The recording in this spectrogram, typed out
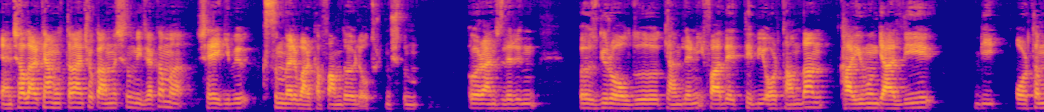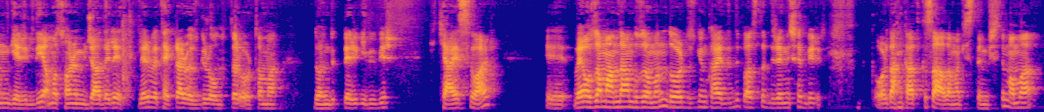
Yani çalarken muhtemelen çok anlaşılmayacak ama şey gibi kısımları var kafamda öyle oturtmuştum. Öğrencilerin özgür olduğu, kendilerini ifade ettiği bir ortamdan kayyumun geldiği bir ortamın gerildiği ama sonra mücadele ettikleri ve tekrar özgür oldukları ortama döndükleri gibi bir hikayesi var. Ee, ve o zamandan bu zamanı doğru düzgün kaydedip aslında direnişe bir oradan katkı sağlamak istemiştim ama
